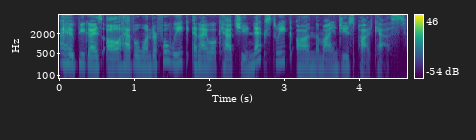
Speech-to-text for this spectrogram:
I hope you guys all have a wonderful week, and I will catch you next week on the Mind Juice Podcast.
